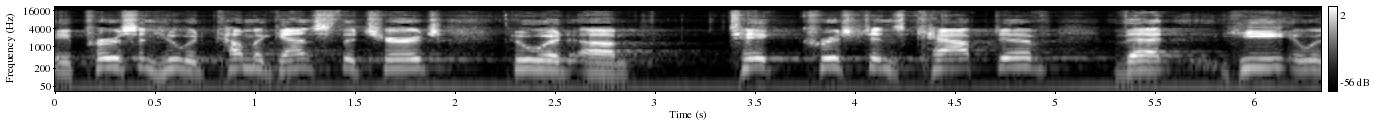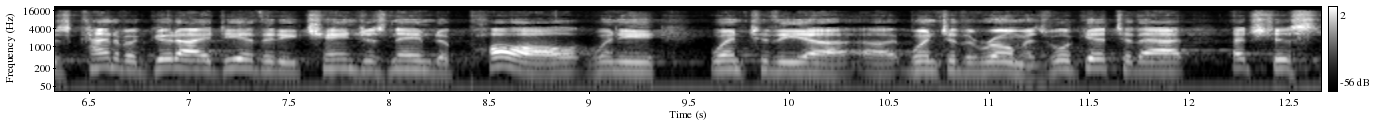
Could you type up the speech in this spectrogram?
a person who would come against the church, who would um, take Christians captive, that he, it was kind of a good idea that he changed his name to Paul when he went to the, uh, uh, went to the Romans. We'll get to that. That's just,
